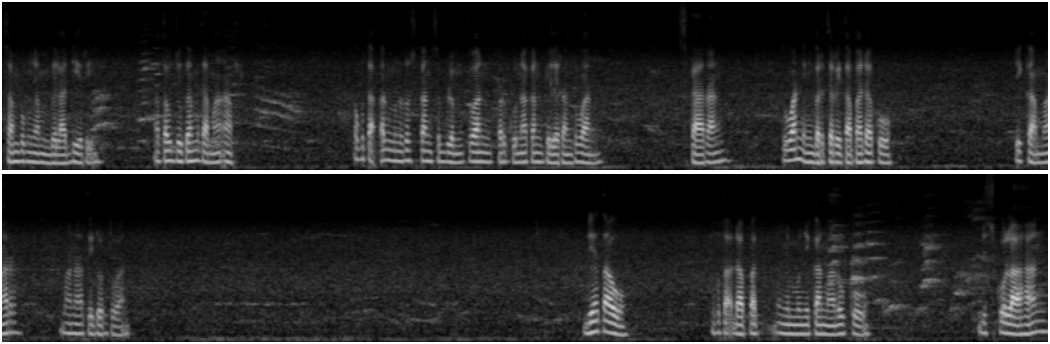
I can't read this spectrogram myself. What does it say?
Sambungnya membela diri atau juga minta maaf. Aku tak akan meneruskan sebelum Tuan pergunakan giliran Tuan. Sekarang, Tuan yang bercerita padaku. Di kamar mana tidur Tuan? Dia tahu aku tak dapat menyembunyikan maluku. Di sekolahan,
